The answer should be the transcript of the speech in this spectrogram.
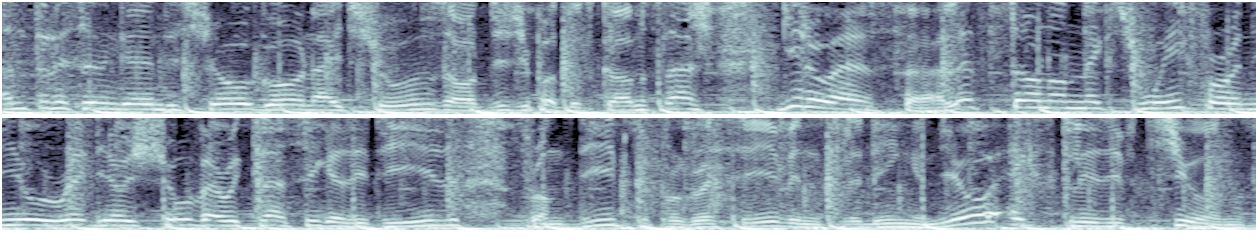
And to listen again this show, go on iTunes or digipod.com slash Gil Everest. Uh, let's turn on next week for a new radio show, very classic as it is, from deep to progressive, including new exclusive tunes.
